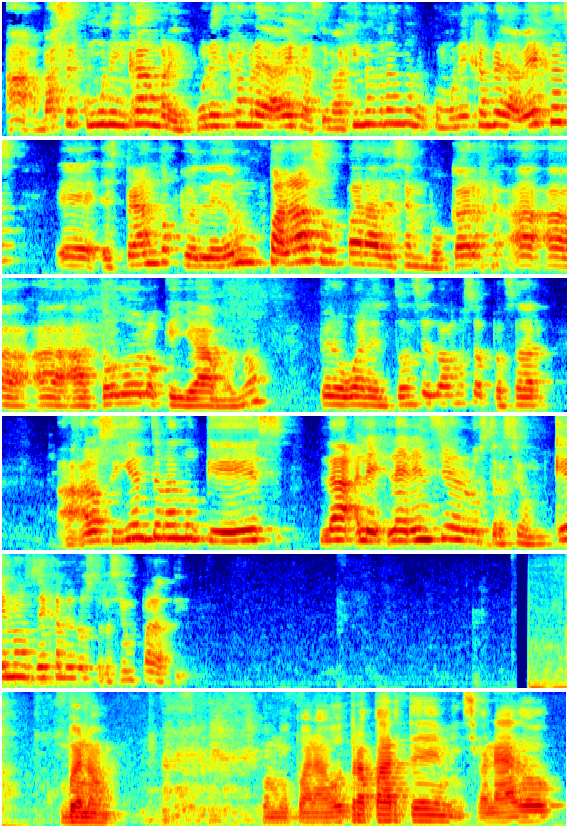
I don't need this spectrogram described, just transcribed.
a, va a ser como un enjambre, un enjambre de abejas. ¿Te imaginas, Brandon? Como un enjambre de abejas, eh, esperando que le den un palazo para desembocar a, todo lo que llevamos, ¿no? Pero bueno, entonces vamos a pasar a, lo siguiente, Brando, que es la, la, herencia de la ilustración. ¿Qué nos deja la ilustración para ti? Bueno, como para otra parte mencionado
